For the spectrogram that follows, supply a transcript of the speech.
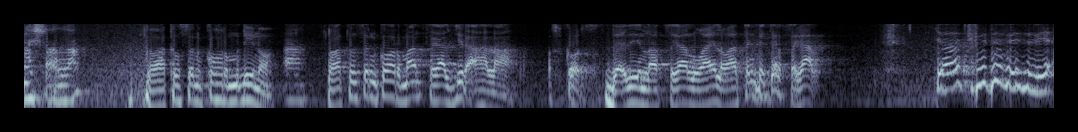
Maasha allah. Labaatan sano ka hor ma dhihino Ah. labaatan sano ka hor maanta sagaal jir ah lahaa. Of course da-diin labaad sagaal waaye labaatan ka jar sagaal. Jawaabta ku dambeysa miya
